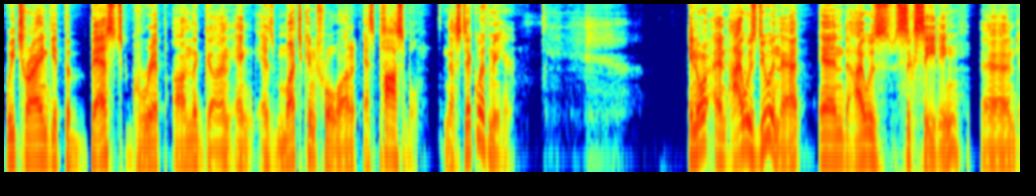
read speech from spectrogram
We try and get the best grip on the gun and as much control on it as possible. Now, stick with me here. In or- and I was doing that, and I was succeeding, and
